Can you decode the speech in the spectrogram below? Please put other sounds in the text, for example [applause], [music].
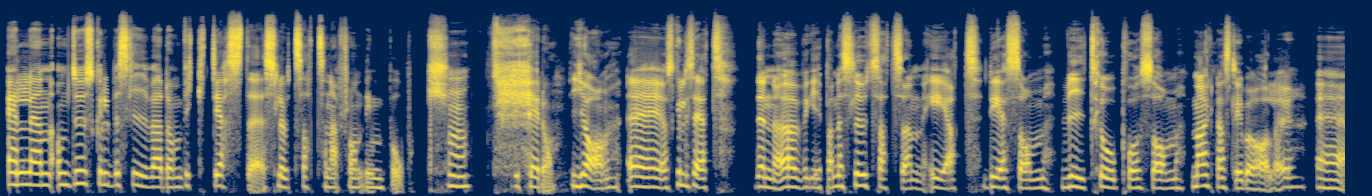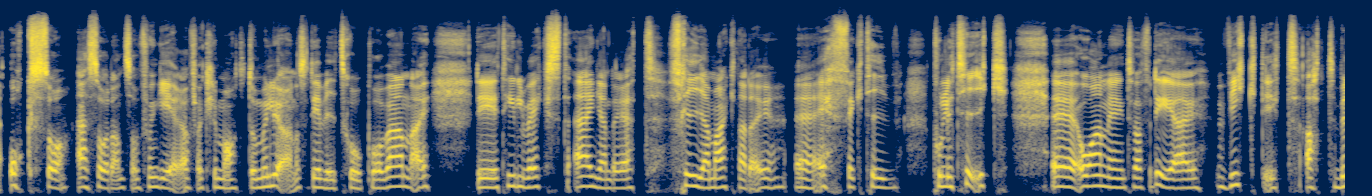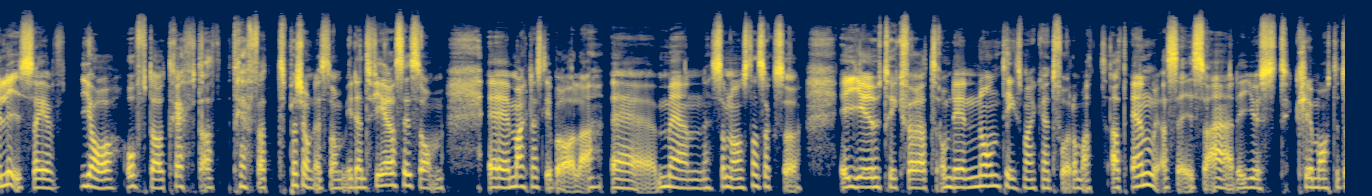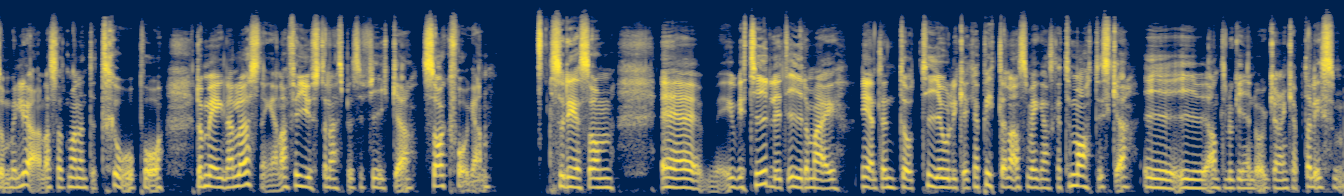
Ellen, om du skulle beskriva de viktigaste slutsatserna från din bok, mm. vilka är de? Ja, eh, jag skulle säga att den övergripande slutsatsen är att det som vi tror på som marknadsliberaler eh, också är sådant som fungerar för klimatet och miljön. Alltså det vi tror på och värnar. Det är tillväxt, äganderätt, fria marknader, eh, effektiv politik. Eh, och anledningen till varför det är viktigt att belysa är jag ofta har träffat, träffat personer som identifierar sig som eh, marknadsliberala, eh, men som någonstans också eh, ger uttryck för att om det är någonting som man kan få dem att, att ändra sig så är det just klimatet och miljön. Alltså att man inte tror på de egna lösningarna för just den här specifika sakfrågan. Så det som eh, är tydligt i de här egentligen då tio olika kapitlen som är ganska tematiska i, i antologin då, Grön kapitalism,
